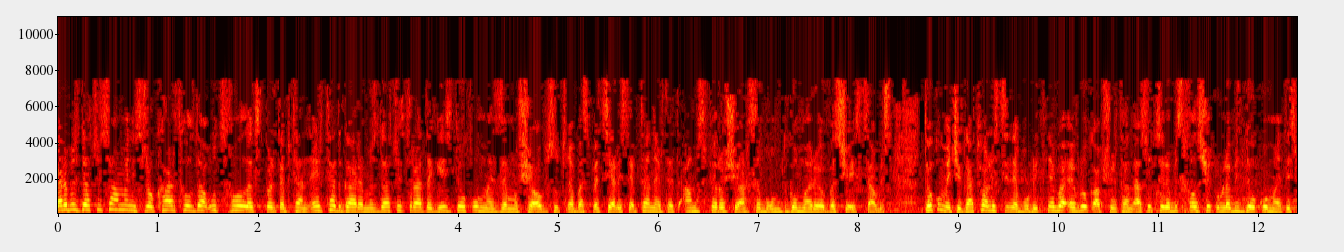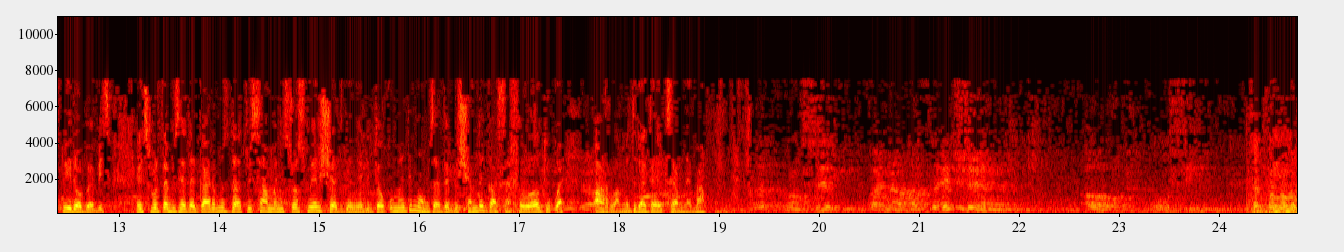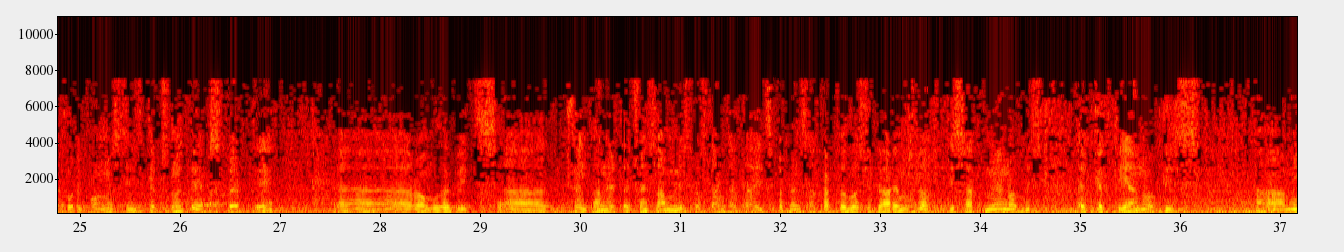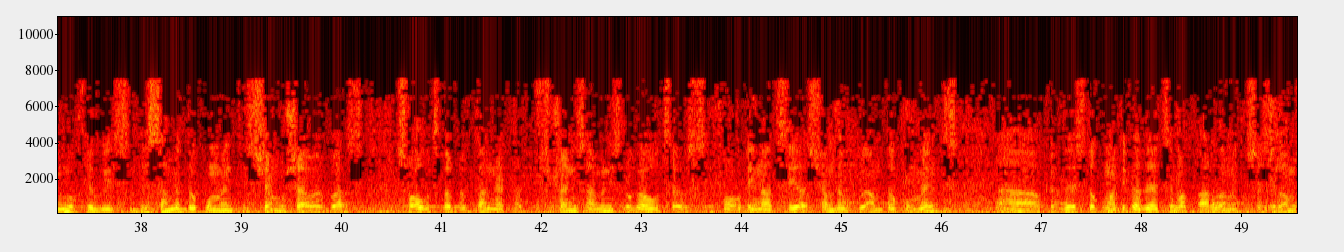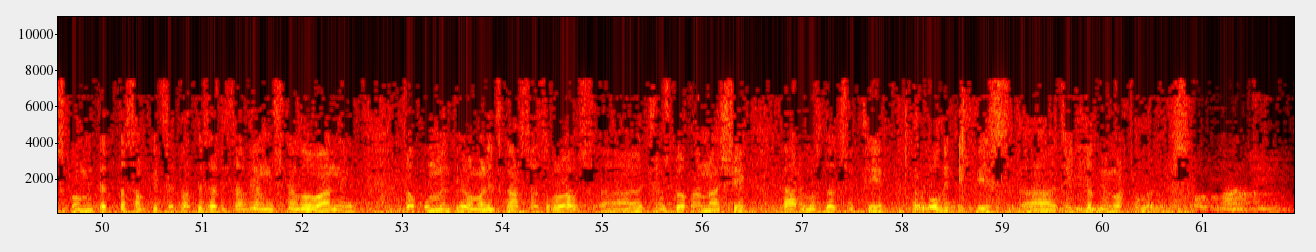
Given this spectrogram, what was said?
გარემოს დაცვის სამინისტრო ქართულ და უცხოელ ექსპერტებთან ერთად გარემოს დაცვის სტრატეგიის დოკუმენტზე მუშაობს უწყება სპეციალისტებთან ერთად ამ სფეროში არსებულ მდგომარეობას შეისწავლის. დოკუმენტში გათვალისწინებული იქნება ევროკავშირთან ასოცირების ხელშეკრულების დოკუმენტის პირობებიც. ექსპერტებისა და გარემოს დაცვის სამინისტროს მიერ შედგენილი დოკუმენტი მომზადების შემდეგ გასახელებლად უკვე პარლამენტს გადაეგზავნება. ეკონომიკური კომისიის 16 ექსპერტი რომლებიც ჩვენთან ერთად ჩვენ სამინისტროსთან ერთად დაიწყებენ საქართველოსი გარემოს დაცვითი საქმიანობის ეფექტიანობის მიმოხილვის მესამე დოკუმენტის შემუშავებას სხვა უწყებებთან ერთად ჩვენი სამინისტრო გაუწევს კოორდინაციას შემდეგ ამ დოკუმენტს ეს დოკუმენტი გადაეცემა პარლამენტის შესაბამის კომიტეტს და სამკითხებლად. ეს არის ძალიან მნიშვნელოვანი დოკუმენტი რომელიც განსაზღვრავს ჩვენს ქვეყანაში გარემოს დაცვითი პოლიტიკის ძირითად მიმართულებებს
